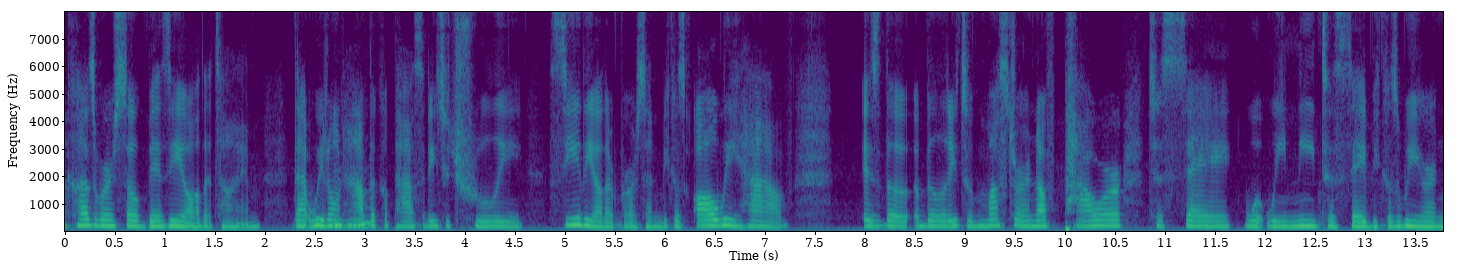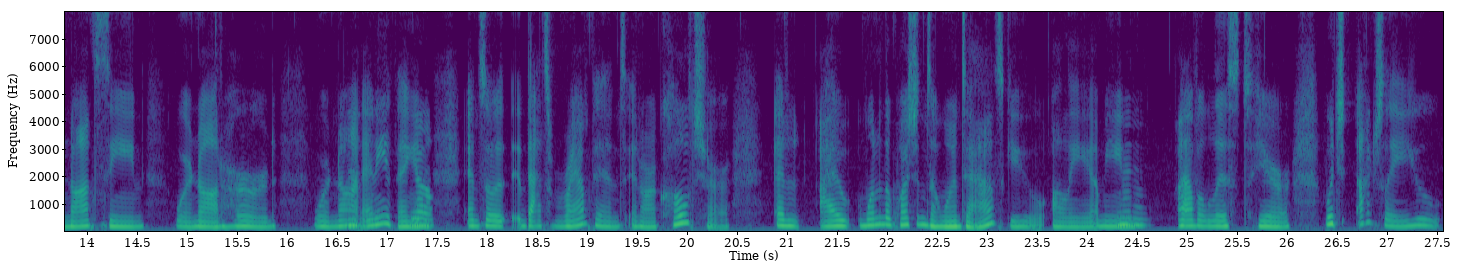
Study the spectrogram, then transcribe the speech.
because we're so busy all the time, that we don't have mm-hmm. the capacity to truly see the other person because all we have is the ability to muster enough power to say what we need to say because we are not seen, we're not heard, we're not mm-hmm. anything. Yeah. And, and so that's rampant in our culture. And I one of the questions I wanted to ask you, Ali, I mean, mm-hmm. I have a list here, which actually you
